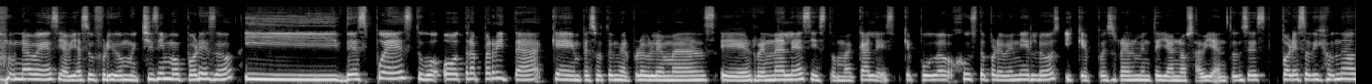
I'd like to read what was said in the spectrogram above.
una vez y había sufrido muchísimo por eso, y después tuvo otra perrita que empezó a tener problemas eh, renales y estomacales, que pudo justo prevenirlos y que pues realmente ya no sabía. Entonces, por eso dijo, no,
